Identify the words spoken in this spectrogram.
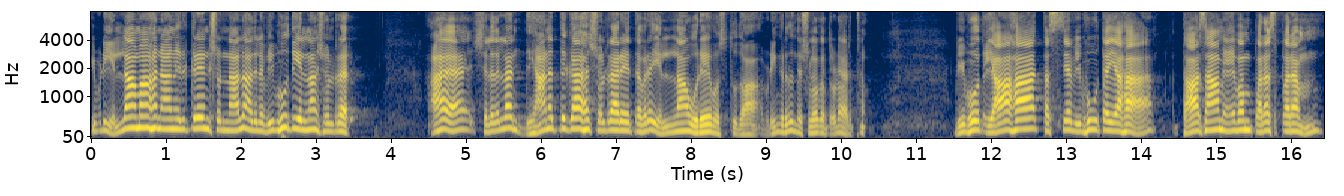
இப்படி எல்லாமாக நான் இருக்கிறேன்னு சொன்னாலும் அதில் விபூதியெல்லாம் சொல்கிறார் ஆக சிலதெல்லாம் தியானத்துக்காக சொல்கிறாரே தவிர எல்லாம் ஒரே வஸ்து தான் அப்படிங்கிறது இந்த ஸ்லோகத்தோட அர்த்தம். விபூத் யாஹா தஸ்ய விபூதையா தாசாம் ஏவம் பரஸ்பரம்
